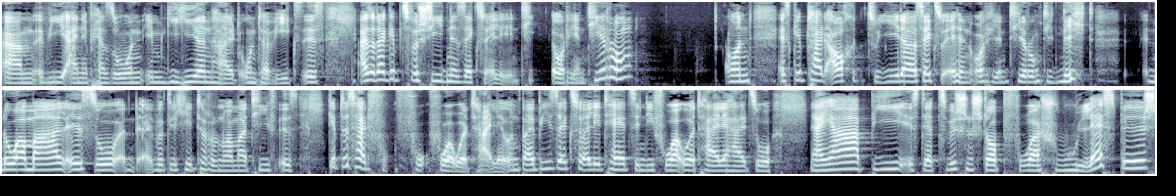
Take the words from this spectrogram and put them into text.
ähm, wie eine Person im Gehirn halt unterwegs ist. Also da gibt es verschiedene sexuelle Orientierungen. Und es gibt halt auch zu jeder sexuellen Orientierung, die nicht normal ist, so äh, wirklich heteronormativ ist, gibt es halt Vorurteile. Und bei Bisexualität sind die Vorurteile halt so, naja, Bi ist der Zwischenstopp vor schwul-lesbisch,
